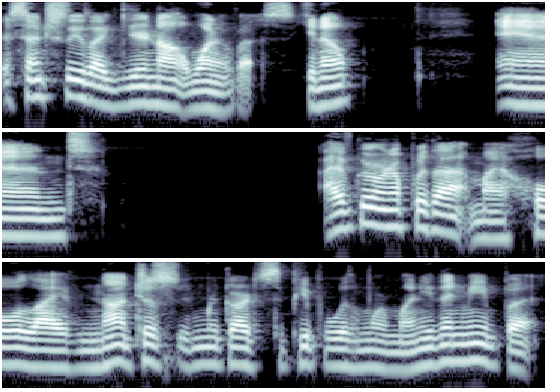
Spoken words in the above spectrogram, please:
essentially like you're not one of us, you know? And I've grown up with that my whole life, not just in regards to people with more money than me, but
